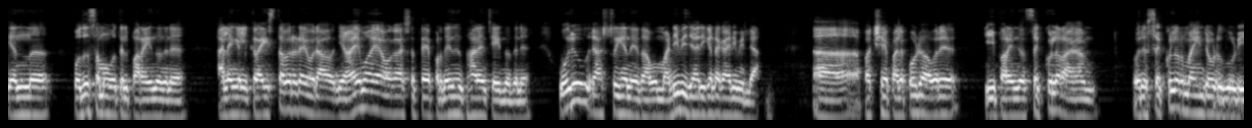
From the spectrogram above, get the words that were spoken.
എന്ന് പൊതുസമൂഹത്തിൽ പറയുന്നതിന് അല്ലെങ്കിൽ ക്രൈസ്തവരുടെ ഒരു ന്യായമായ അവകാശത്തെ പ്രതിനിധാനം ചെയ്യുന്നതിന് ഒരു രാഷ്ട്രീയ നേതാവും മടി വിചാരിക്കേണ്ട കാര്യമില്ല. പക്ഷേ പലപ്പോഴും അവർ ഈ പറയുന്ന സെക്കുലർ ആകാൻ ഒരു സെക്കുലർ മൈൻഡോട് കൂടി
